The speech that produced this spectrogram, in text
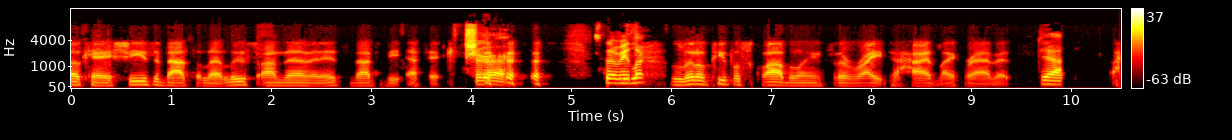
okay, she's about to let loose on them, and it's about to be epic. Sure. so we look little people squabbling for the right to hide like rabbits. Yeah.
